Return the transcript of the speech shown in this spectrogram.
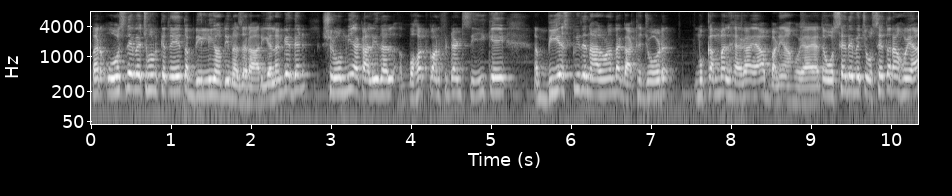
ਪਰ ਉਸ ਦੇ ਵਿੱਚ ਹੁਣ ਕਿਤੇ ਤਬਦੀਲੀ ਆਉਂਦੀ ਨਜ਼ਰ ਆ ਰਹੀ ਹੈ। ਲੰਘੇ ਦਿਨ ਸ਼੍ਰੋਮਣੀ ਅਕਾਲੀ ਦਲ ਬਹੁਤ ਕੌਨਫੀਡੈਂਟ ਸੀ ਕਿ ਬੀਐਸਪੀ ਦੇ ਨਾਲ ਉਹਨਾਂ ਦਾ ਗੱਠਜੋੜ ਮੁਕੰਮਲ ਹੈਗਾ ਆ, ਬਣਿਆ ਹੋਇਆ ਹੈ ਤੇ ਉਸੇ ਦੇ ਵਿੱਚ ਉਸੇ ਤਰ੍ਹਾਂ ਹੋਇਆ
